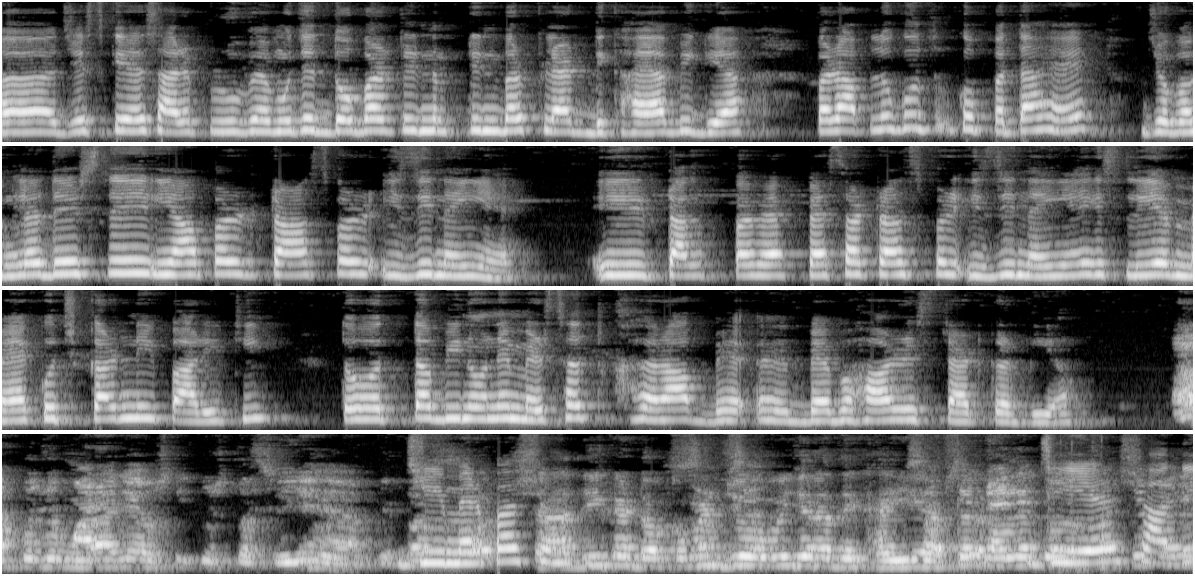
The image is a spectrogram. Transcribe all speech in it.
जिसके सारे प्रूफ है। मुझे दो बार तीन तीन बार फ्लैट दिखाया भी गया। पर आप लोगों को पता है जो बांग्लादेश से यहाँ पर ट्रांसफ़र इजी नहीं है। पैसा ट्रांसफ़र इजी नहीं है इसलिए मैं कुछ कर नहीं पा रही थी। तो तब इन्होंने मेरे साथ ख़राब व्य- व्यवहार स्टार्ट कर दिया। आपको जो मारा गया उसकी कुछ तस्वीरें हैं आपके पास? जी मेरे पास शादी का डॉक्यूमेंट जो वो भी जरा दिखाइए सबसे पहले तो जी ये शादी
